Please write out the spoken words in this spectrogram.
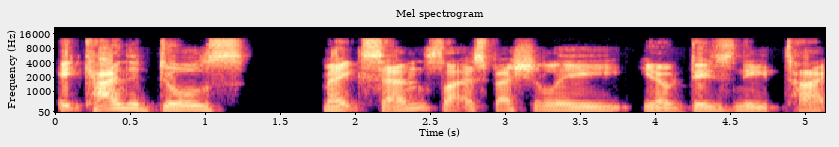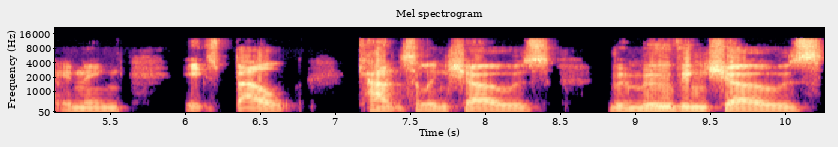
it kind of does make sense. Like especially, you know, Disney tightening its belt, canceling shows, removing shows.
